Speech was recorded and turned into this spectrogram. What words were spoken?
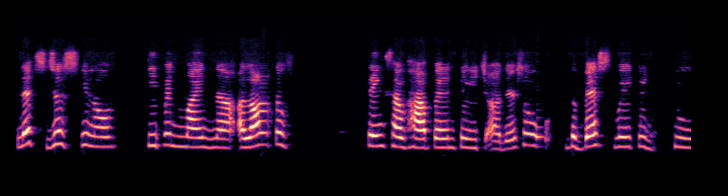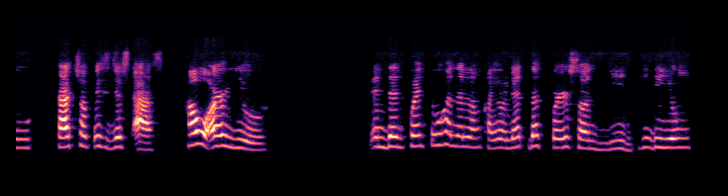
let's just, you know, keep in mind na a lot of things have happened to each other. So the best way to to catch up is just ask, how are you? And then kwentuhan na lang kayo. Let that person lead. Hindi yung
